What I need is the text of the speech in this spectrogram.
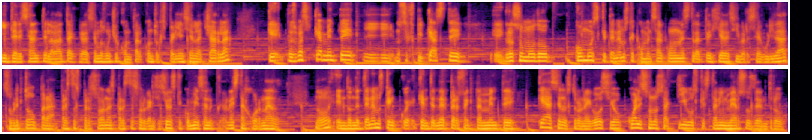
interesante. La verdad, te agradecemos mucho contar con tu experiencia en la charla, que pues básicamente eh, nos explicaste eh, grosso modo, cómo es que tenemos que comenzar con una estrategia de ciberseguridad, sobre todo para, para estas personas, para estas organizaciones que comienzan con esta jornada, ¿no? En donde tenemos que, que, entender perfectamente qué hace nuestro negocio, cuáles son los activos que están inmersos dentro,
